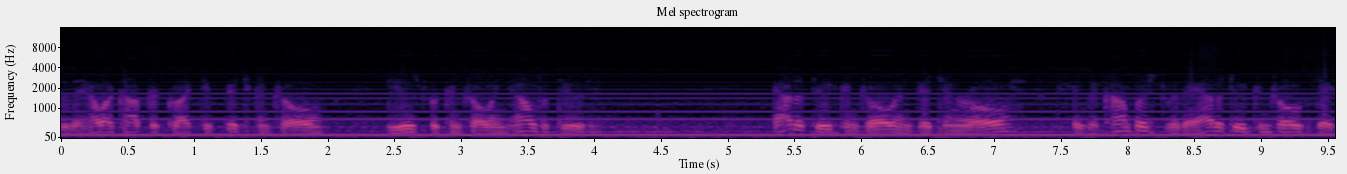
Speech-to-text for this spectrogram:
to the helicopter collective pitch control used for controlling altitude. Attitude control in pitch and roll is accomplished with the attitude control stick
